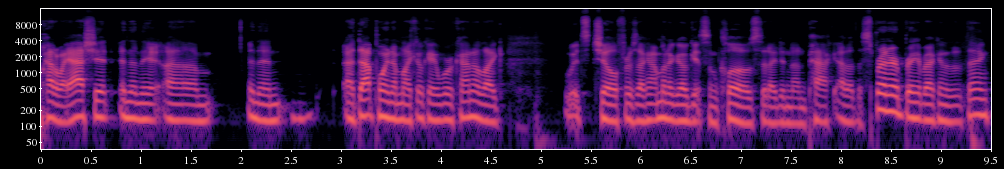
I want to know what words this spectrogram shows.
how do I ash it? And then they, um, and then at that point, I'm like, okay, we're kind of like, it's chill for a second. I'm gonna go get some clothes that I didn't unpack out of the sprinter, bring it back into the thing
